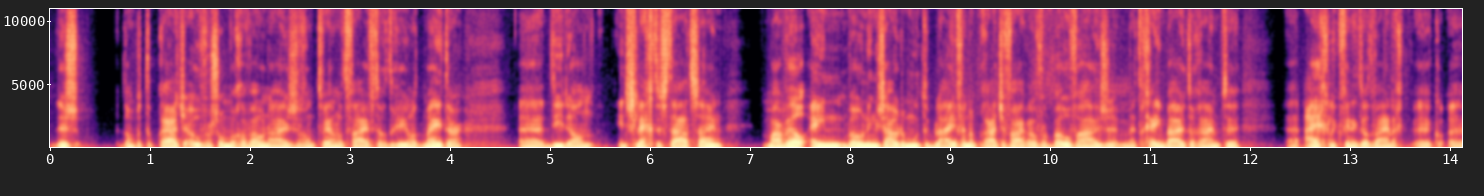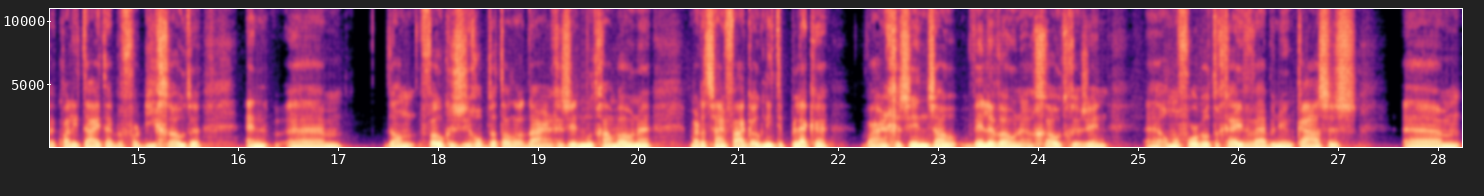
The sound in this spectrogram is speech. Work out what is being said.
Dus dan praat je over sommige woonhuizen van 250, 300 meter. die dan in slechte staat zijn, maar wel één woning zouden moeten blijven. En dan praat je vaak over bovenhuizen met geen buitenruimte. Uh, eigenlijk vind ik dat weinig uh, kwaliteit hebben voor die grootte. En um, dan focussen ze zich op dat dan daar een gezin moet gaan wonen. Maar dat zijn vaak ook niet de plekken waar een gezin zou willen wonen, een groot gezin. Om een voorbeeld te geven, we hebben nu een casus um,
